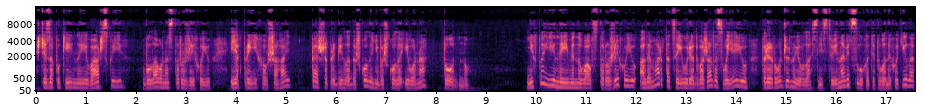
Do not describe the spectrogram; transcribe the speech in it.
Ще за покійної Варської була вона сторожихою, і як приїхав Шагай, перша прибігла до школи, ніби школа і вона, то одно. Ніхто її не іменував сторожихою, але Марта цей уряд вважала своєю природженою власністю і навіть слухати того не хотіла,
